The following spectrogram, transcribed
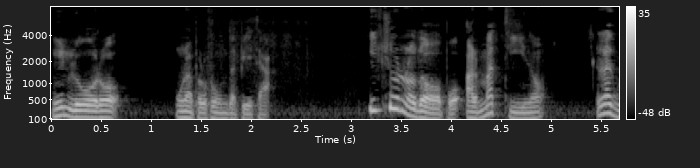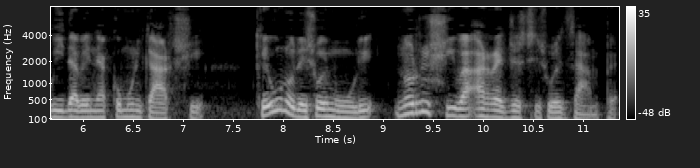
in loro una profonda pietà. Il giorno dopo, al mattino, la guida venne a comunicarci che uno dei suoi muli non riusciva a reggersi sulle zampe.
